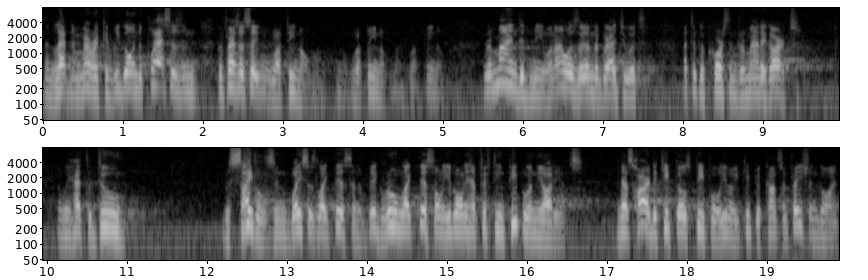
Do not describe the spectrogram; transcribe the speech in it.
and Latin American. We go into classes and professors say Latino, Latino, Latino. Reminded me when I was an undergraduate, I took a course in dramatic art, and we had to do recitals in places like this, in a big room like this, only you'd only have 15 people in the audience. And that's hard to keep those people, you know, you keep your concentration going.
